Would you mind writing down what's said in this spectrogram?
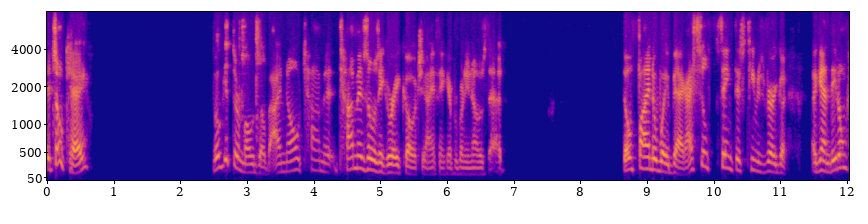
It's okay. They'll get their mojo back. I know Tom Tom Izzo is a great coach, and I think everybody knows that. They'll find a way back. I still think this team is very good. Again, they don't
